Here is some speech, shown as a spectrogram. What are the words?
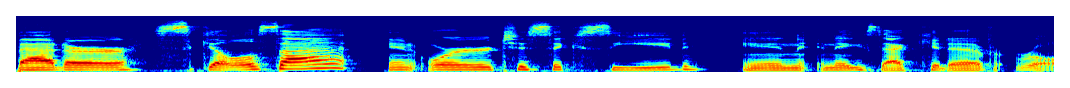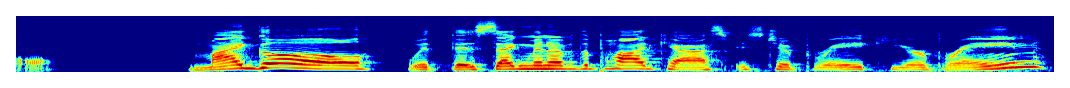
better skill set in order to succeed in an executive role. My goal with this segment of the podcast is to break your brain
